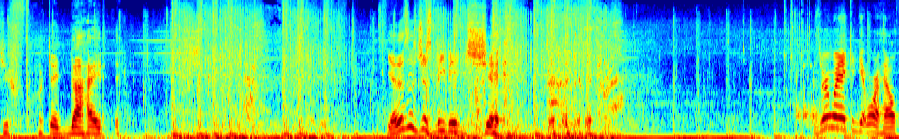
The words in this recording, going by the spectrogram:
You fucking died. yeah, this is just me being shit. is there a way I can get more health?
